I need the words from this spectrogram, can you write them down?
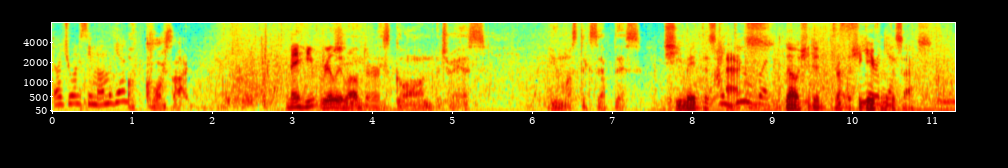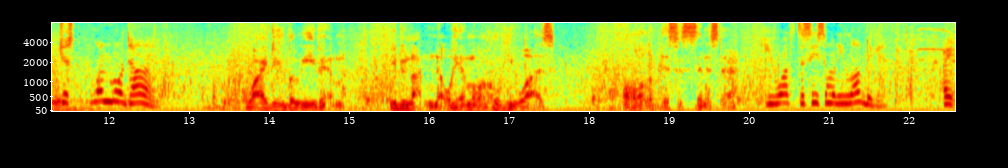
Don't you want to see Mom again? Of course I. Man, he really loved her. Is gone, Atreus. You must accept this. She made this I do, axe. but- no, she didn't. Rather, she gave her him again. this axe. Just one more time. Why do you believe him? You do not know him or who he was. All of this is sinister. He wants to see someone he loved again. I.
